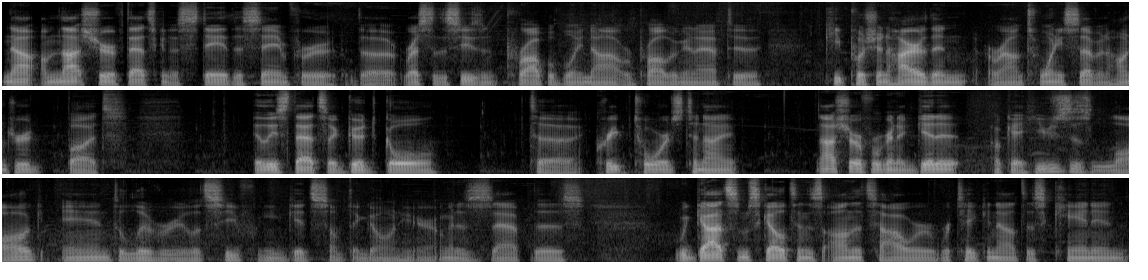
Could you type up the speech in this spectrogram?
Now, I'm not sure if that's going to stay the same for the rest of the season. Probably not. We're probably going to have to keep pushing higher than around 2700, but at least that's a good goal to creep towards tonight. Not sure if we're going to get it. Okay, he uses log and delivery. Let's see if we can get something going here. I'm going to zap this. We got some skeletons on the tower. We're taking out this cannon.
